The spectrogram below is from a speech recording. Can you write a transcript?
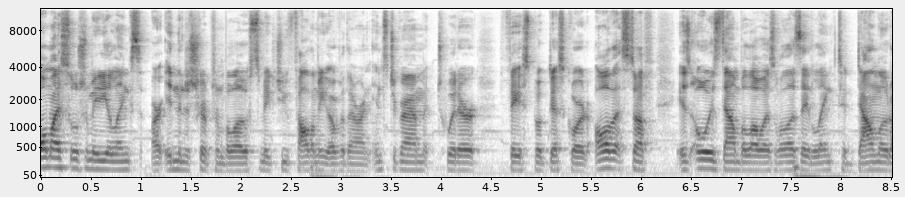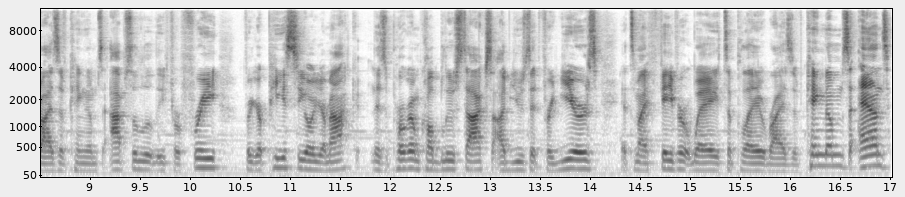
all my social media links are in the description below so make sure you follow me over there on Instagram Twitter Facebook discord. All that stuff is always down below as well as a link to download Rise of Kingdoms absolutely for free for your PC or your Mac. There's a program called BlueStacks I've used it for years. It's my favorite way to play Rise of Kingdoms. And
